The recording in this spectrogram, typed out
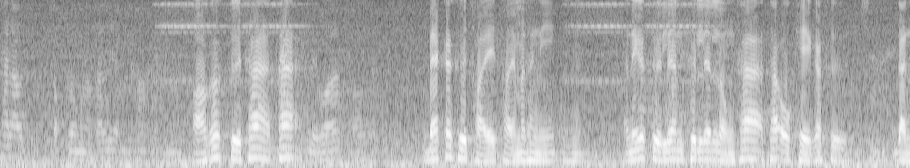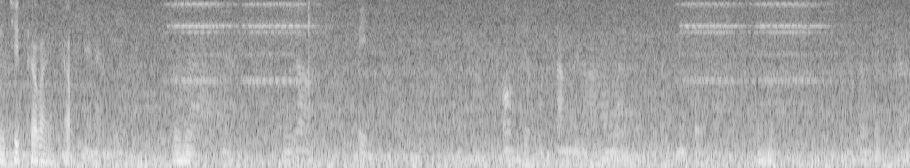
ถ้าเราตกลงเราก็เลื่อนเข้าไปข้างใน อ๋อก็คือถ้าถ้าหรือว่า forward แบ็กก็คือถอยถอยมาทางนี้อือฮึอันนี้ก็คือเลื่อนขึ้นเลื่อนลงถ้าถ้าโอเคก็คือใช่ดันชิดเข้าไปครับแค่นั้นเอง อือฮึ นี่ก็ปิดอ๋อเดี๋ยวผมตั้งเวลาให้ไว้เดี๋ยวไม่เปิดครับ อือฮึ มันจะเป็นการ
